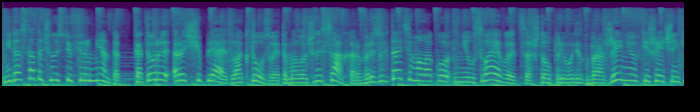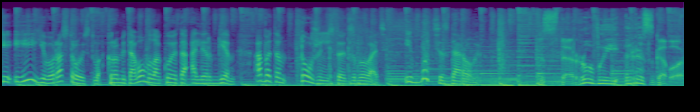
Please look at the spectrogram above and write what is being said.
недостаточностью фермента, который расщепляет лактозу, это молочный сахар. В результате молоко не усваивается, что приводит к брожению в кишечнике и его расстройству. Кроме того, молоко – это аллерген. Об этом тоже не стоит забывать. И будьте здоровы! Здоровый разговор.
